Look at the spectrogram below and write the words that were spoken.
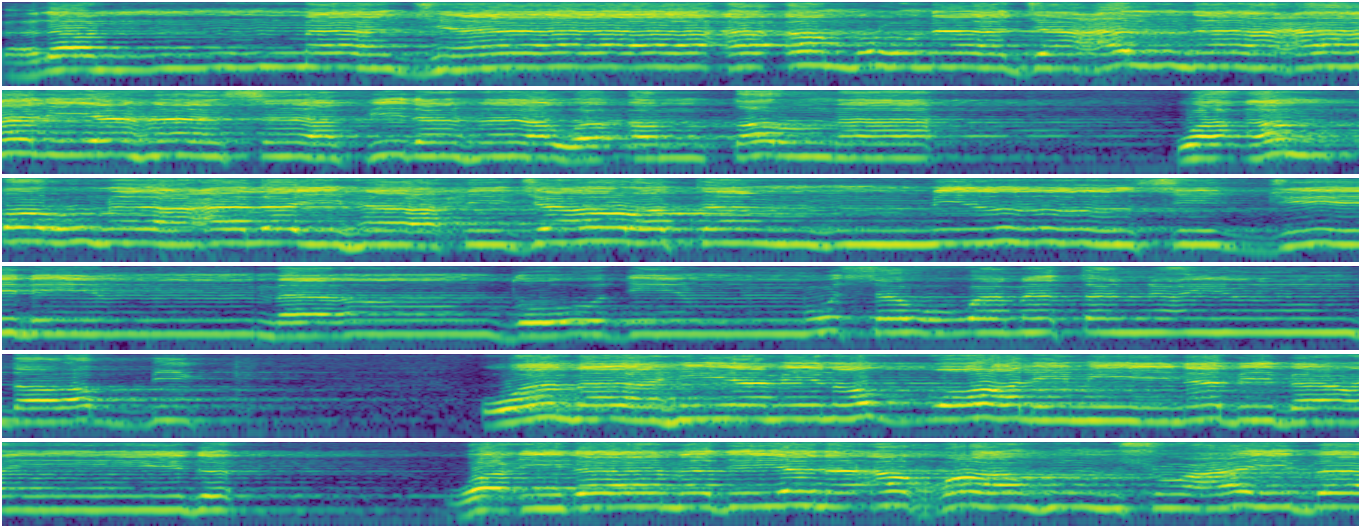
فلما جاء أمرنا جعلنا عاليها سافلها وأمطرنا وأمطرنا عليها حجارة من سجيل منضود مسومة عند ربك وما هي من الظالمين ببعيد وإلى مدين أخاهم شعيبا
